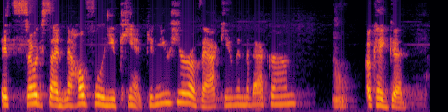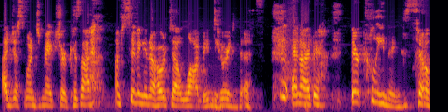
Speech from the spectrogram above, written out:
It's so exciting. Now, hopefully, you can't. Can you hear a vacuum in the background? No. Okay, good. I just wanted to make sure because I'm sitting in a hotel lobby doing this and I, they're cleaning. So,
